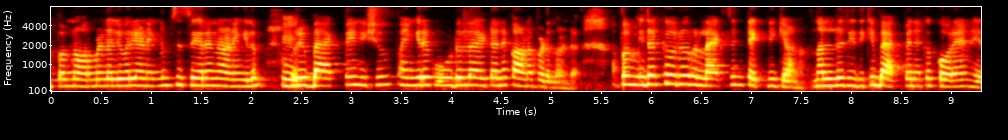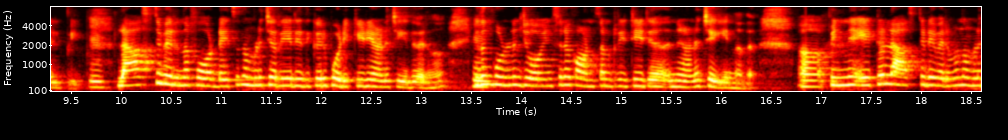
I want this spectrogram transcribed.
ഇപ്പം നോർമൽ ഡെലിവറി ആണെങ്കിലും സിസേറിയൻ ആണെങ്കിലും ഒരു ബാക്ക് പെയിൻ ഇഷ്യൂ ഭയങ്കര കൂടുതലായിട്ട് തന്നെ കാണപ്പെടുന്നുണ്ട്. അപ്പം ഇതൊക്കെ ഒരു റിലാക്സിങ് ടെക്നിക്കാണ് നല്ല രീതിക്ക് ബാക്ക് പെയിൻ ഒക്കെ കുറയാൻ ഹെൽപ്പ് ചെയ്യും. ലാസ്റ്റ് വരുന്ന ഫോർ ഡേയ്സ് നമ്മൾ ചെറിയ രീതിക്ക് ഒരു പൊടിക്കിഴിയാണ് ചെയ്തു വരുന്നത്. ഇതും കൂടുതലും ജോയിൻസിനെ കോൺസെൻട്രേറ്റ് ചെയ്ത് തന്നെയാണ് ചെയ്യുന്നത്. പിന്നെ ഏറ്റവും ലാസ്റ്റ് ഡേ വരുമ്പോൾ നമ്മൾ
